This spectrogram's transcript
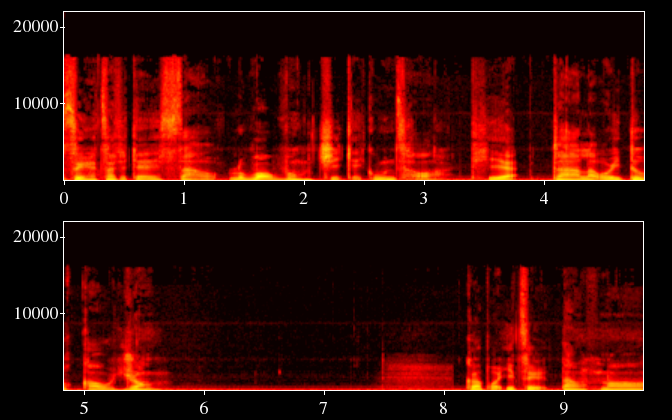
是在这个手，如果忘记给工厂贴。Trả là ối tu cầu rong có bộ ít sự tao nó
